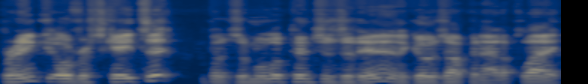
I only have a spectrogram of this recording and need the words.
Brink overskates it, but Zamula pinches it in and it goes up and out of play.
